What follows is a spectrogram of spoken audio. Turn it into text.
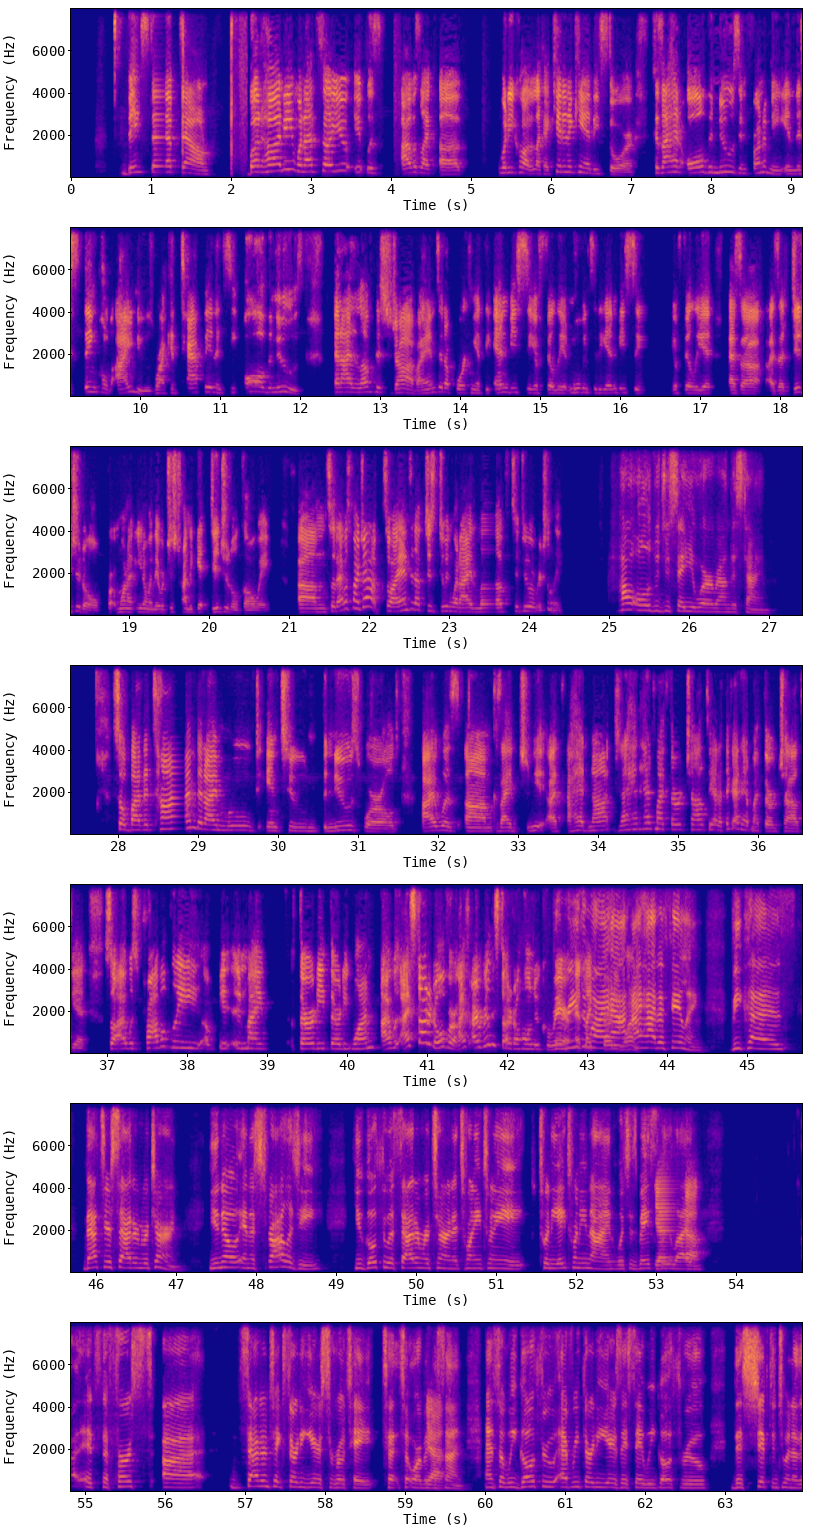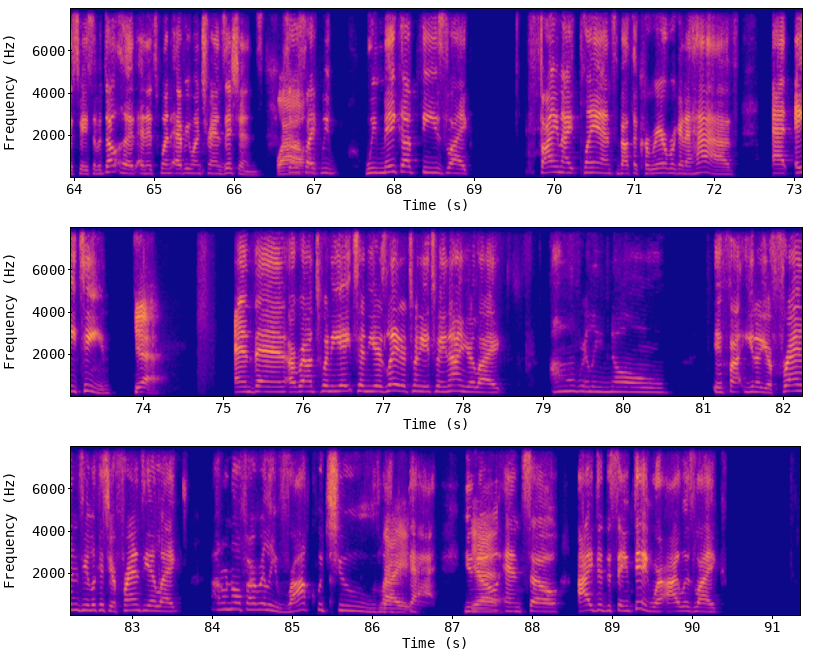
Big step down. But honey, when I tell you, it was I was like uh what do you call it? Like a kid in a candy store. Because I had all the news in front of me in this thing called iNews where I could tap in and see all the news. And I love this job. I ended up working at the NBC affiliate, moving to the NBC affiliate as a as a digital one you know when they were just trying to get digital going um, so that was my job. So i ended up just doing what i loved to do originally. How old would you say you were around this time? so by the time that i moved into the news world i was um because I, had- we- I i had not i had had my third child yet. I think i'd had my third child yet. So i was probably uh, in my 30 31 i was i started over. I, I really started a whole new career the at reason like why 31 I, I had a feeling because that's your Saturn return. You know, in astrology, you go through a Saturn return at 2028, 28, 29, which is basically yeah, like yeah. uh, it's the first uh Saturn takes 30 years to rotate to, to orbit Yeah. the sun. And so we go through every 30 years, they say we go through this shift into another space of adulthood. And it's when everyone transitions. wow So it's like we we make up these like finite plans about the career we're gonna have at 18. yeah And then around 28, 10 years later, 28, 29, you're like, I don't really know if I, you know, your friends, you look at your friends, you're like, I don't know if I really rock with you like Right. that, you Yeah. know? And so I did the same thing where I was like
